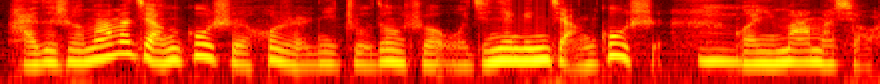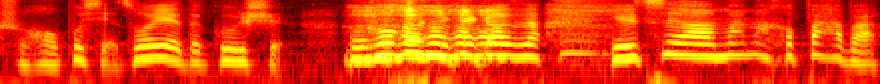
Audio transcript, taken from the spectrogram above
孩子说妈妈讲个故事，或者你主动说，我今天给你讲个故事，关于妈妈小时候不写作业的故事。然 后你可以告诉他，有一次呀、妈妈和爸爸，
